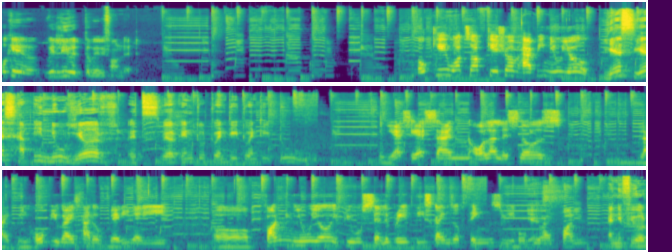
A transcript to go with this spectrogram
Okay, uh, we'll leave it the way we found it. Okay, what's up, Keshav? Happy New Year. Yes, yes, happy new year. It's we're into 2022. Yes, yes, and all our listeners, like, we hope you guys had a very, very uh, fun New Year. If you celebrate these kinds of things, we hope you had fun. And if you are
